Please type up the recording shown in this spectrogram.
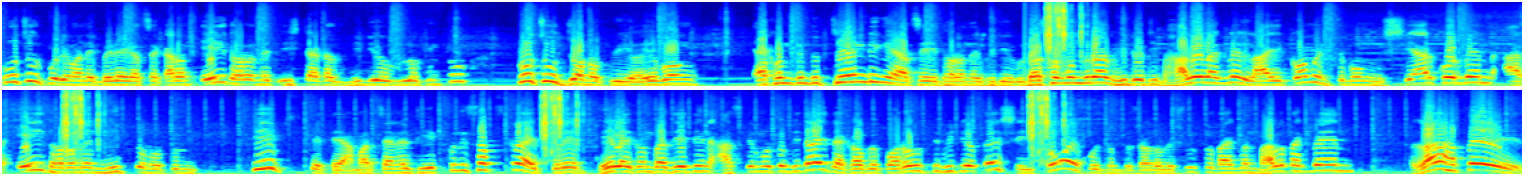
প্রচুর পরিমাণে বেড়ে গেছে, কারণ এই ধরনের স্ট্যাটাস ভিডিওগুলো কিন্তু প্রচুর জনপ্রিয় এবং এখন কিন্তু ট্রেন্ডিং এ আছে এই ধরনের ভিডিওগুলো দর্শক বন্ধুরা ভিডিওটি ভালো লাগলে লাইক কমেন্ট এবং শেয়ার করবেন। আর এই ধরনের নিত্য নতুন টিপস পেতে আমার চ্যানেলটি এক্ষুনি সাবস্ক্রাইব করে বেল আইকন বাজিয়ে দিন। আজকের মতো বিদায়, দেখা হবে পরবর্তী ভিডিওতে সেই সময় পর্যন্ত সকলে সুস্থ থাকবেন, ভালো থাকবেন। আল্লাহ হাফেজ।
